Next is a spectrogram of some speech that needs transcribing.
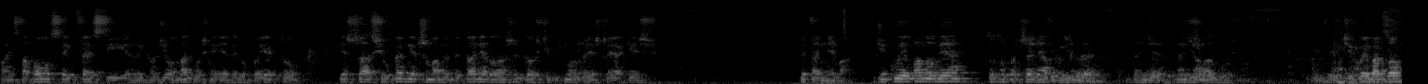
Państwa pomoc w tej kwestii, jeżeli chodzi o nagłośnienie tego projektu. Jeszcze raz się upewnię, czy mamy pytania do naszych gości, być może jeszcze jakieś pytań nie ma. Dziękuję Panowie, do zobaczenia, będziemy, będzie, będzie o nas głośno. Dziękuję bardzo.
